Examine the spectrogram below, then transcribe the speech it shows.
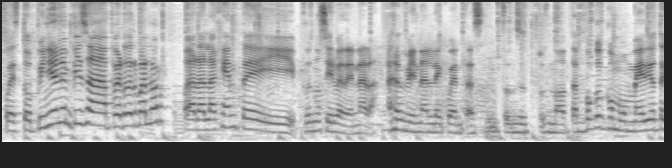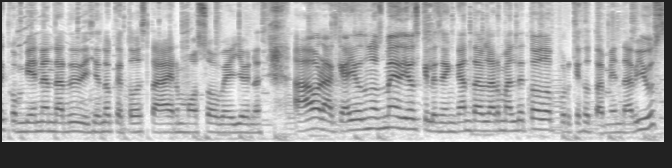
pues tu opinión empieza a perder valor para la gente y pues no sirve de nada al final de cuentas. Entonces, pues no, tampoco como medio te conviene andar diciendo que todo está hermoso, bello. Y Ahora que hay unos medios que les encanta hablar mal de todo, porque eso también da views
